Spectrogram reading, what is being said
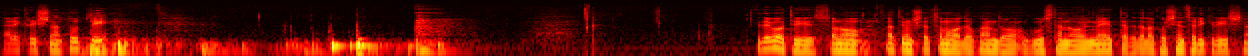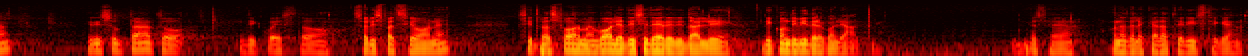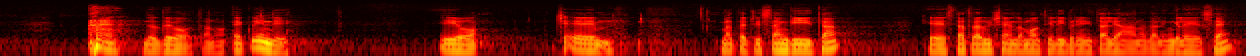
Hare Krishna a tutti. I devoti sono fatti in un certo modo, quando gustano il nettare della coscienza di Krishna, il risultato di questa soddisfazione si trasforma in voglia e desiderio di, dargli, di condividere con gli altri. Questa è una delle caratteristiche del devoto. No? E quindi io c'è Mataji Sanghita che sta traducendo molti libri in italiano dall'inglese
